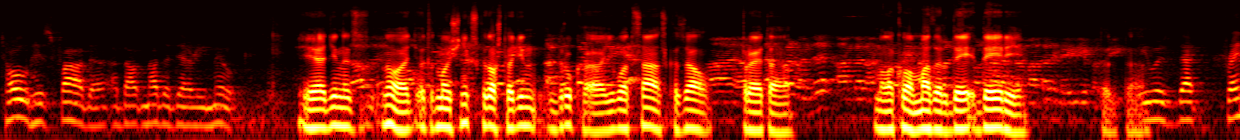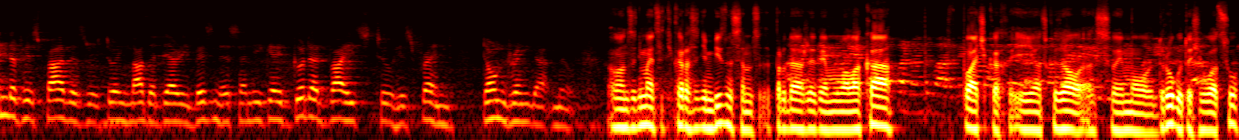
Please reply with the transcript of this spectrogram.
told his father about mother dairy milk. И один из, ну, од- этот мой ученик сказал, что один друг а, его отца сказал про это молоко Mother Da- Dairy. Это- He was that friend of his father's was doing mother dairy business, and he gave good advice to his friend: Он занимается как раз этим бизнесом, продажей этого молока в пачках, и он сказал своему другу, то есть его отцу,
